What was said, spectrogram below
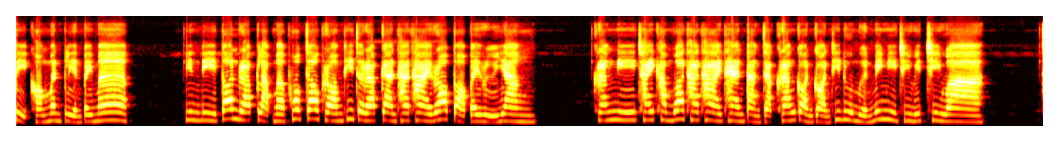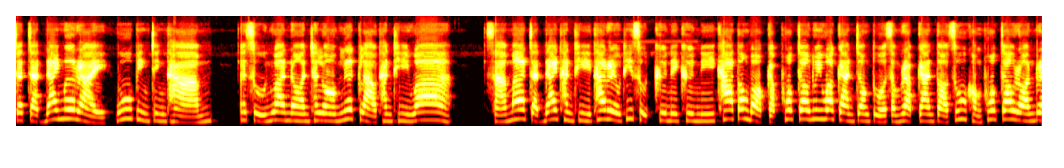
ติของมันเปลี่ยนไปมากยินดีต้อนรับกลับมาพวกเจ้าพร้อมที่จะรับการท้าทายรอบต่อไปหรือยัง ครั้งนี้ใช้คำว่าท้าทายแทนต่างจากครั้งก่อนๆที่ดูเหมือนไม่มีชีวิตชีวา จะจัดได้เมื่อไหร่วู้ปิงจิงถามอสูรวานอนฉโลมเลือดกล่าวทันทีว่า สามารถจัดได้ทันทีถ้าเร็วที่สุดคือในคืนนี้ข้าต้องบอกกับพวกเจ้าด้วยว่าการจองตั๋วสำหรับการต่อสู้ของพวกเจ้าร้อนแร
